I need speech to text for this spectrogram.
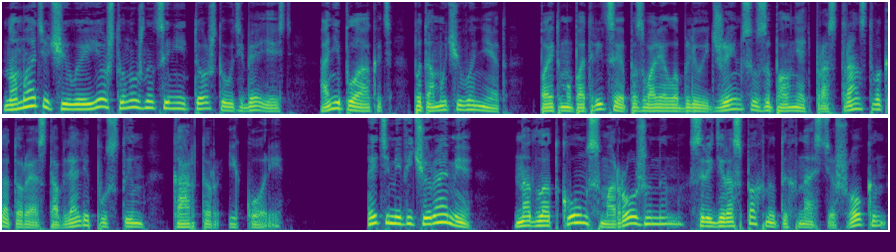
Но мать учила ее, что нужно ценить то, что у тебя есть, а не плакать, потому чего нет, Поэтому Патриция позволяла Блю и Джеймсу заполнять пространство, которое оставляли пустым Картер и Кори. Этими вечерами над лотком с мороженым, среди распахнутых настежь окон,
